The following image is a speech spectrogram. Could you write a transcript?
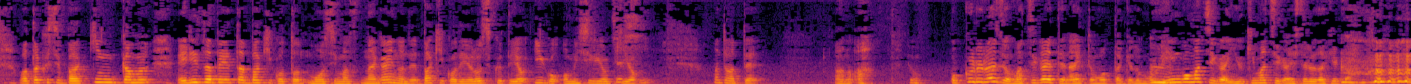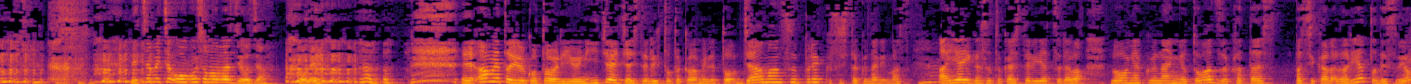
私、バッキンガムエリザベータ・バキコと申します。長いのでバキコでよろしくてよ。以後、お見知りおきよ。待って待って。あの、あ、送るラジオ間違えてないって思ったけども、リンゴ間違い、雪間違いしてるだけか。めちゃめちゃ大御所のラジオじゃん、これ。えー雨ということを理由にイチャイチャしてる人とかを見るとジャーマンスープレックスしたくなります、あいあい傘とかしてる奴らは老若男女問わず片っ端からラリアットですよ。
